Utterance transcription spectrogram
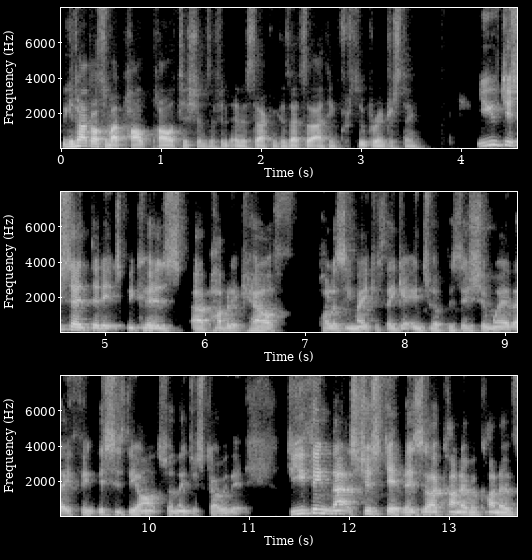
we can talk also about pol- politicians in, in, a second because that's uh, I think super interesting. You've just said that it's because uh, public health policymakers they get into a position where they think this is the answer and they just go with it. Do you think that's just it? There's a kind of a kind of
